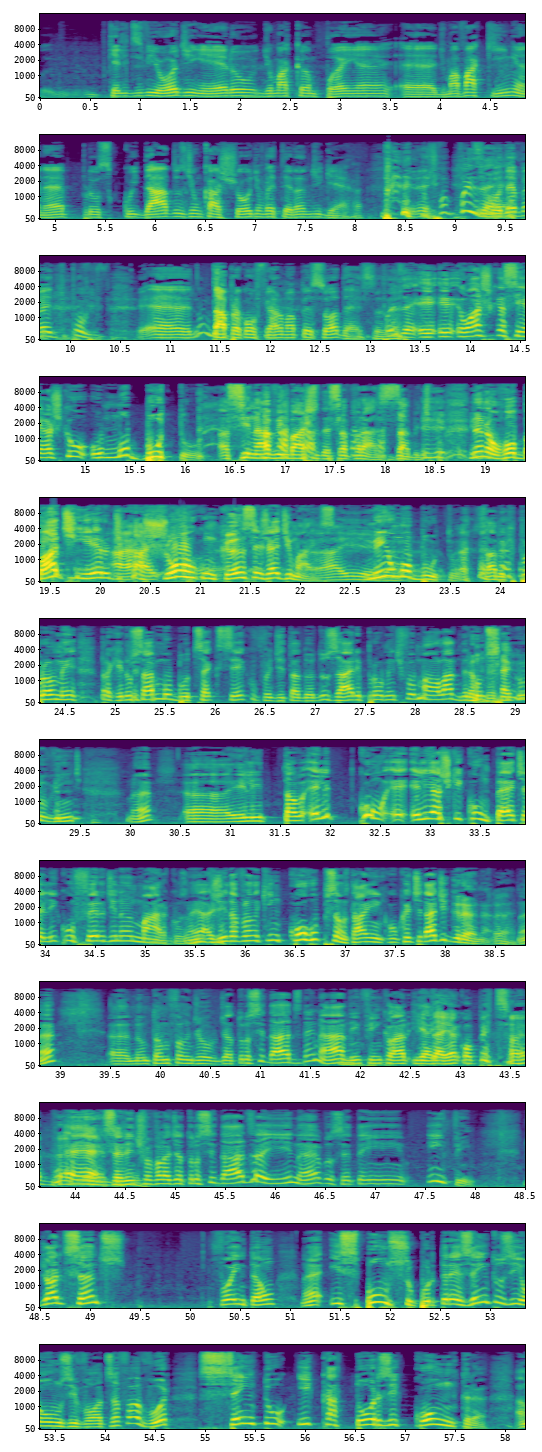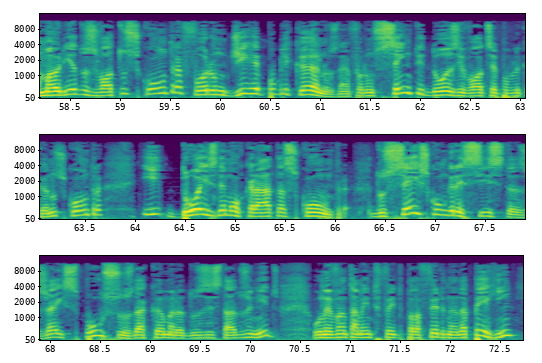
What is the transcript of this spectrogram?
que ele desviou dinheiro de uma campanha, é, de uma vaquinha, né, para os cuidados de um cachorro de um veterano de guerra. pois é. Tipo, é, tipo, é, não dá para confiar numa pessoa dessas. Pois né? é, eu acho que assim, acho que o, o Mobuto assinava embaixo dessa frase, sabe? Tipo, não, não, roubar dinheiro de Aí- cachorro com câncer já é demais. Aí, Nem o? Mobuto, sabe? Que provavelmente, pra quem não sabe, Mobuto Sec Seco foi ditador do Zaire e provavelmente foi o maior ladrão do século XX, né? Ah, ele, tava- ele com, ele acho que compete ali com o Ferdinand Marcos, né? A gente tá falando aqui em corrupção, tá? Em com quantidade de grana, É. né? Ah, não estamos falando de, de atrocidades nem nada, enfim, claro. E, E aí, daí a competição é... é, se a gente for falar de atrocidades, aí, né, você tem. Enfim. George Santos foi então né, expulso por 311 votos a favor, 114 contra. A maioria dos votos contra foram de republicanos, né? Foram 112 votos republicanos contra e dois democratas contra. Dos seis congressistas já expulsos da Câmara dos Estados Unidos, o levantamento feito pela Fernanda Perrin,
